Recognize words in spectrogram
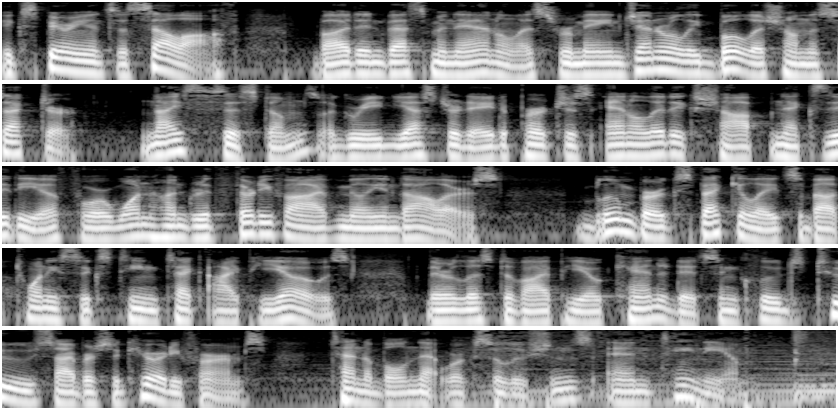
experience a sell-off, but investment analysts remain generally bullish on the sector. NICE Systems agreed yesterday to purchase analytics shop Nexidia for $135 million. Bloomberg speculates about 2016 tech IPOs. Their list of IPO candidates includes two cybersecurity firms, Tenable Network Solutions and Tanium.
